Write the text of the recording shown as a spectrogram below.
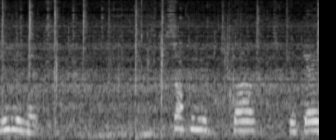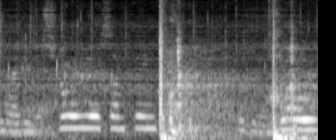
reading it. Something about the game having a story or something. Know.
